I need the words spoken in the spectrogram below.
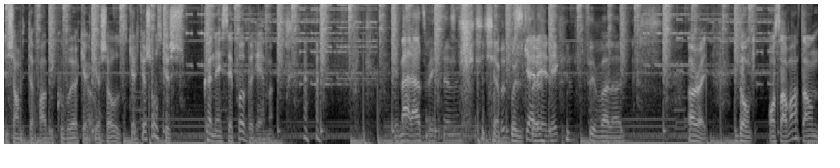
j'ai envie de te faire découvrir quelque chose. Quelque chose que je connaissais pas vraiment. C'est malade, man. J'aime pas psychédélique. C'est malade. All right. Donc, on s'en va entendre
